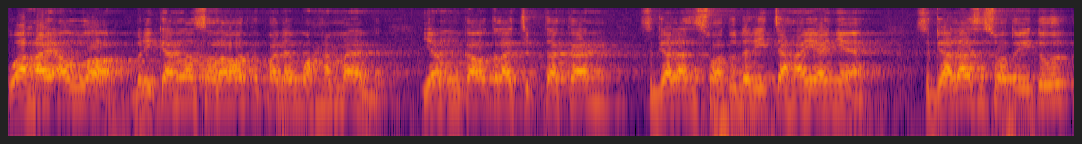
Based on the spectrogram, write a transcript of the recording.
Wahai Allah, berikanlah salawat kepada Muhammad yang engkau telah ciptakan segala sesuatu dari cahayanya. Segala sesuatu itu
